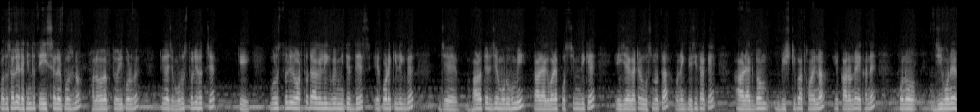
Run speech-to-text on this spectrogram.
কত সালে? এটা কিন্তু তেইশ সালের প্রশ্ন, ভালোভাবে তৈরি করবে। ঠিক আছে, মরুস্থলী হচ্ছে কি? মরুস্থলীর অর্থটা আগে লিখবে মিতের দেশ, এরপরে কি লিখবে? যে ভারতের যে মরুভূমি, তার একবারে পশ্চিম দিকে, এই জায়গাটার উষ্ণতা অনেক বেশি থাকে আর একদম বৃষ্টিপাত হয় না। এ কারণে এখানে কোনো জীবনের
